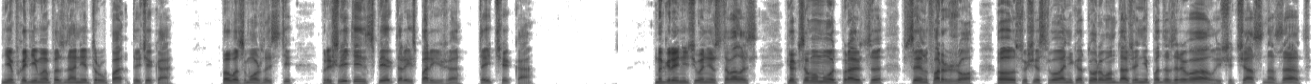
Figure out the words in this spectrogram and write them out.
необходимо опознание трупа ТЧК, по возможности пришлите инспектора из Парижа ТЧК. На горе ничего не оставалось, как самому отправиться в Сен-Фаржо, о существовании которого он даже не подозревал еще час назад.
